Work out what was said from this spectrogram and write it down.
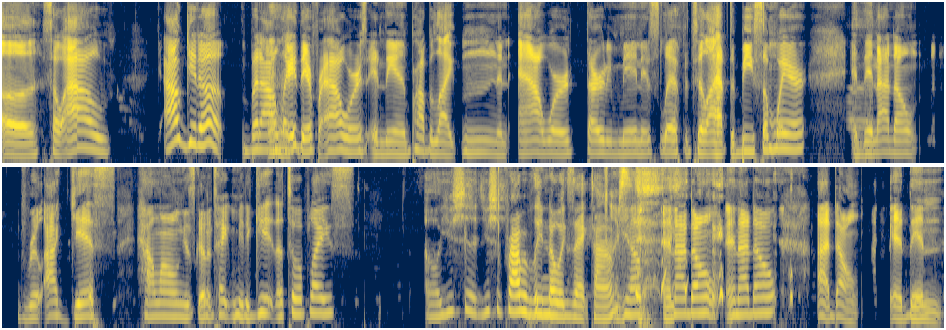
uh so i'll i'll get up but i'll Mhm. lay there for hours and then probably like mm, an hour 30 minutes left until i have to be somewhere and then i don't real i guess how long it's gonna take me to get to a place Oh, you should you should probably know exact times. yep and i don't and i don't i don't and then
